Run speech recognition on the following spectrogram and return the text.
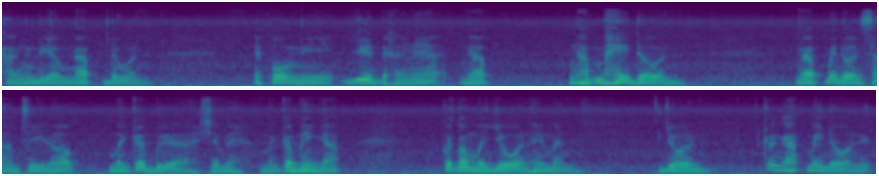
ครั้งเดียวงับโดน ไอ้พวกนี้ยื่นไปข้างหน้า งับ งับไม่โดน งับไม่โดนสามสี่รอบ มันก็เบื่อใช่ไหม มันก็ไม่งับ ก็ต้องมาโยนให้มัน โยน ก็งับไม่โดนอีก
